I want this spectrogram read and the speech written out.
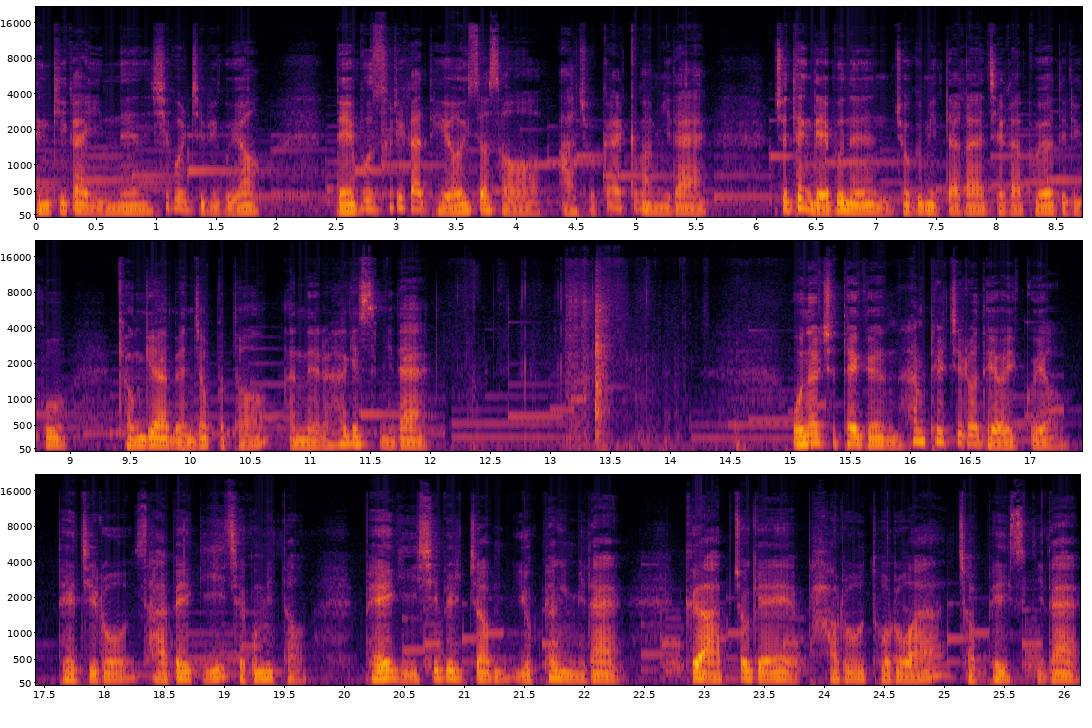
등기가 있는 시골집이고요. 내부 수리가 되어 있어서 아주 깔끔합니다. 주택 내부는 조금 있다가 제가 보여드리고 경계와 면적부터 안내를 하겠습니다. 오늘 주택은 한 필지로 되어 있고요. 대지로 402제곱미터, 121.6평입니다. 그 앞쪽에 바로 도로와 접해 있습니다.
